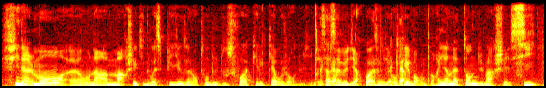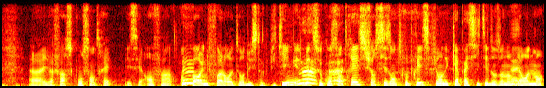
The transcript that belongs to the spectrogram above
finalement, euh, on a un marché qui doit se payer aux alentours de 12 fois, quel cas aujourd'hui. Et ça, clair. ça veut dire quoi? Ça veut dire, OK, clair. bon, on peut rien attendre du marché. Si, euh, il va falloir se concentrer, et c'est enfin, encore une fois, le retour du stock picking, mais de se concentrer sur ces entreprises qui ont des capacités dans un environnement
